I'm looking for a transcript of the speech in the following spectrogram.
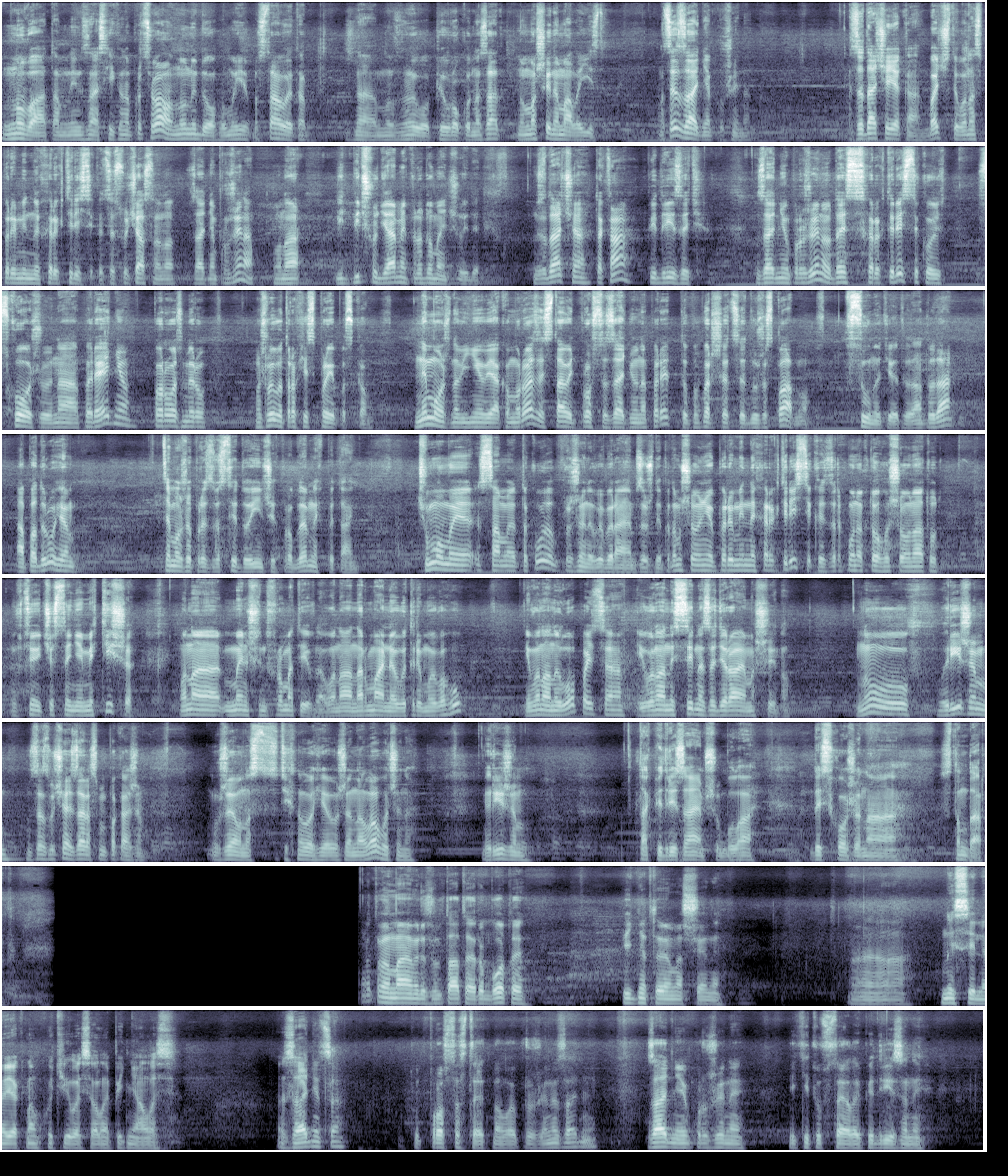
нова, там не знаю, скільки вона працювала, ну недовго. Ми її поставили там, не знаю, можливо, півроку назад. Ну, машина мала їздити. А це задня пружина. Задача яка? Бачите, вона з перемінною характеристикою. Це сучасна задня пружина, вона від більшого діаметру до меншого йде. Задача така: підрізати задню пружину десь з характеристикою схожою на передню по розміру, можливо, трохи з припуском. Не можна в ні в якому разі ставити просто задню наперед, то, по-перше, це дуже складно всунути туди, туди. А по-друге, це може призвести до інших проблемних питань. Чому ми саме таку пружину вибираємо завжди? Тому що у нього перемінна характеристика, і за рахунок того, що вона тут в цій частині м'якіша, вона менш інформативна, вона нормально витримує вагу, і вона не лопається, і вона не сильно задирає машину. Ну, ріжемо, зазвичай зараз ми покажемо. Вже у нас технологія вже налагоджена. Ріжемо, так підрізаємо, щоб була десь схожа на стандарт. От ми маємо результати роботи піднятої машини. Е, Не сильно, як нам хотілося, але піднялась задниця. Тут просто стоять нові пружини задні. Задні пружини, які тут стояли, підрізані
